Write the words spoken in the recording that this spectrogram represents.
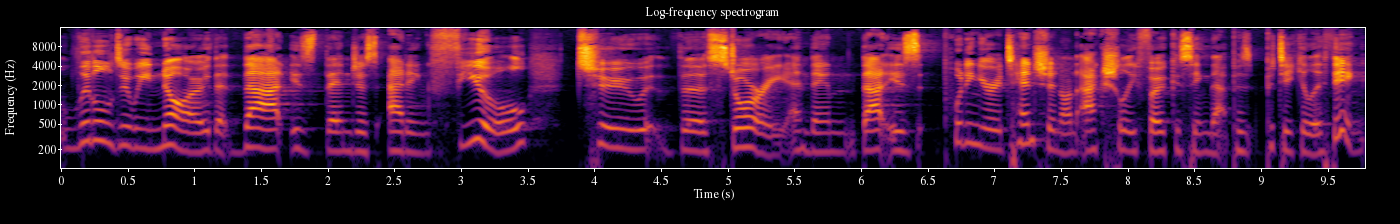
Little do we know that that is then just adding fuel to the story, and then that is putting your attention on actually focusing that particular thing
